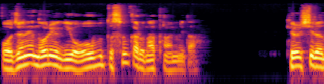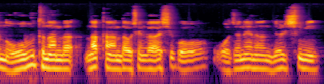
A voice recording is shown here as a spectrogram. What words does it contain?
오전의 노력이 오후부터 성과로 나타납니다. 결실은 오후부터 나, 타난다고 생각하시고 오전에는 열심히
